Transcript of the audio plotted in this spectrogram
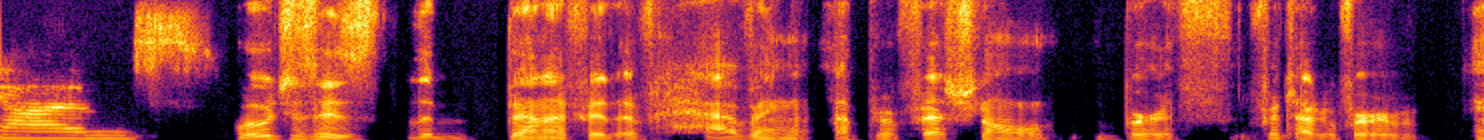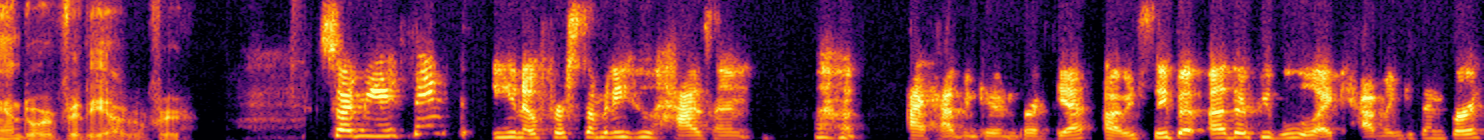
and what would you say is the benefit of having a professional birth photographer and or videographer? So I mean, I think, you know, for somebody who hasn't I haven't given birth yet, obviously, but other people who like haven't given birth,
